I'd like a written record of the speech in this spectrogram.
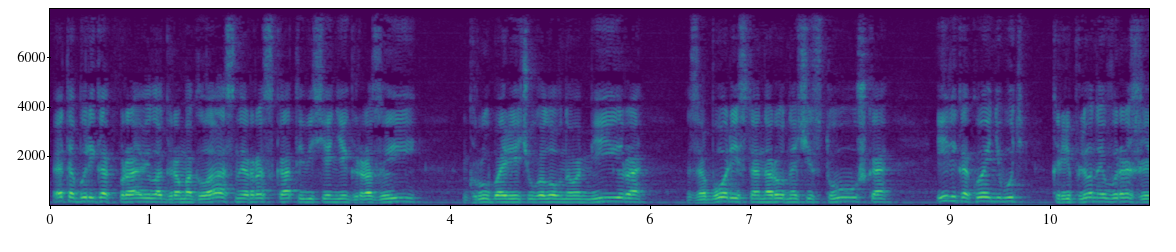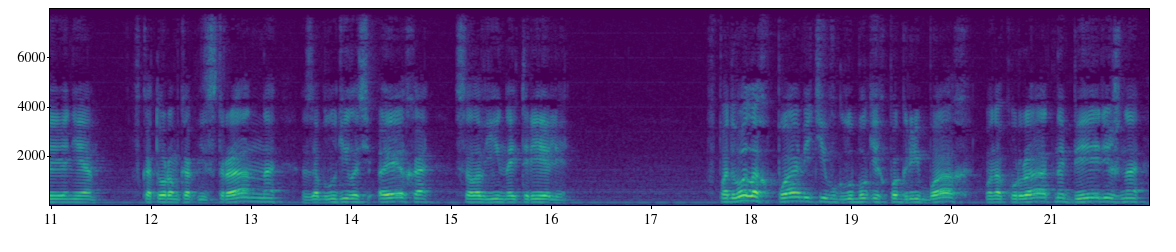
Это были, как правило, громогласные раскаты весенней грозы, грубая речь уголовного мира, забористая народная частушка или какое-нибудь крепленное выражение, в котором, как ни странно, заблудилось эхо соловьиной трели подвалах памяти, в глубоких погребах он аккуратно, бережно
